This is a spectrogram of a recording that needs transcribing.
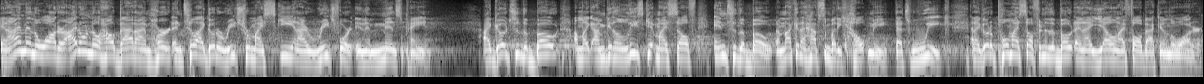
And I'm in the water. I don't know how bad I'm hurt until I go to reach for my ski, and I reach for it in immense pain. I go to the boat. I'm like, I'm gonna at least get myself into the boat. I'm not gonna have somebody help me. That's weak. And I go to pull myself into the boat and I yell and I fall back into the water.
